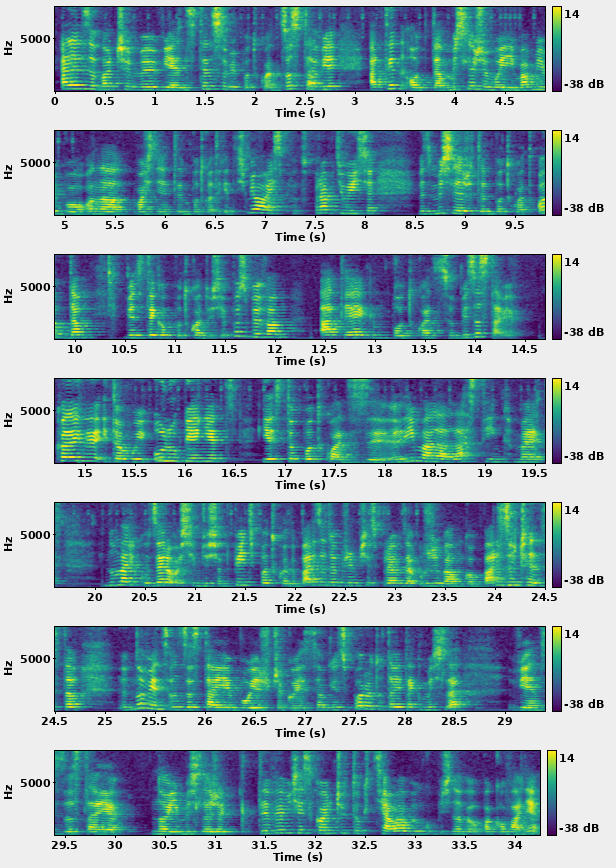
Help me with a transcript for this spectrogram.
Ale zobaczymy, więc ten sobie podkład zostawię, a ten oddam. Myślę, że mojej mamie, bo ona właśnie ten podkład kiedyś miała i sp- sprawdził jej się, więc myślę, że ten podkład oddam, więc tego podkładu się pozbywam, a ten podkład sobie zostawię. Kolejny i to mój ulubieniec, jest to podkład z Rimmel Lasting Matte numerku 085. Podkład bardzo dobrze mi się sprawdza, używam go bardzo często, no więc on zostaje, bo jeszcze go jest całkiem sporo tutaj, tak myślę, więc zostaje. No i myślę, że gdyby mi się skończył, to chciałabym kupić nowe opakowanie,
